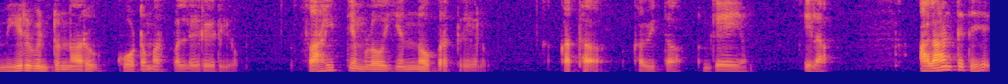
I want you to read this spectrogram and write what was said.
మీరు వింటున్నారు కోటమర్పల్లి రేడియో. సాహిత్యంలో ఎన్నో ప్రక్రియలు. కథ కవిత గేయం ఇలా. అలాంటిదే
